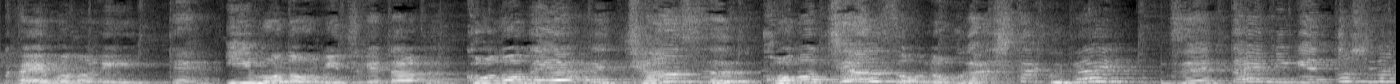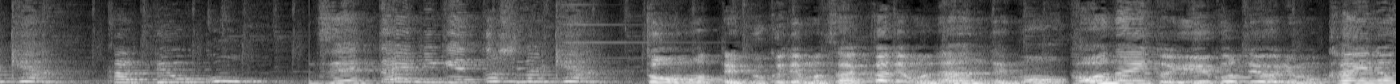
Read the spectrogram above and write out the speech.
買い物に行っていいものを見つけたこの出会いチャンスこのチャンスを逃したくない。絶対にゲットしなきゃ。買っておこう。絶対にゲットしなきゃ。と思って服でも雑貨でも何でも買わないということよりも買い逃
